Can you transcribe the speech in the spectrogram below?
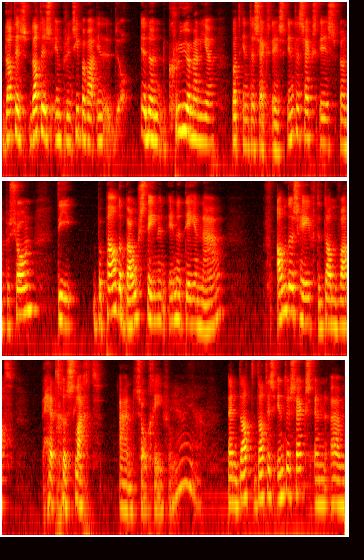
Dat is, dat is in principe waar in, in een cruwe manier wat intersex is. Intersex is een persoon die bepaalde bouwstenen in het DNA anders heeft dan wat het geslacht aan zou geven. Ja, ja. En dat, dat is intersex. En ehm,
